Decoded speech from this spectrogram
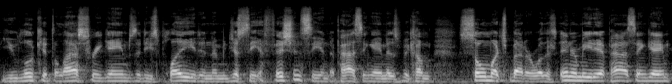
you look at the last three games that he's played, and I mean, just the efficiency in the passing game has become so much better, whether it's intermediate passing game.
